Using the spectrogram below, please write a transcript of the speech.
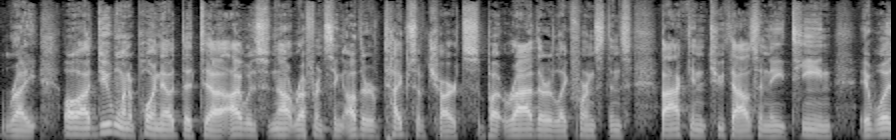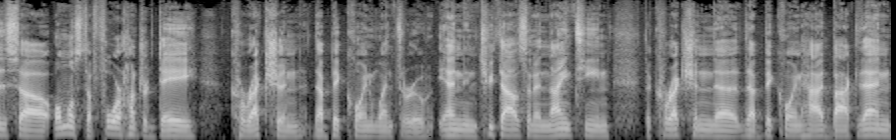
Right. Well, I do want to point out that uh, I was not referencing other types of charts, but rather, like for instance, back in 2018, it was uh, almost a 400 day correction that Bitcoin went through. And in 2019, the correction uh, that Bitcoin had back then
